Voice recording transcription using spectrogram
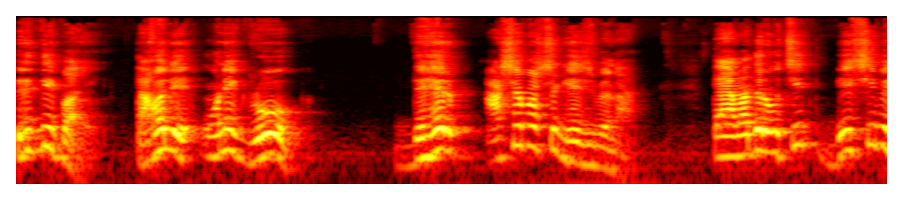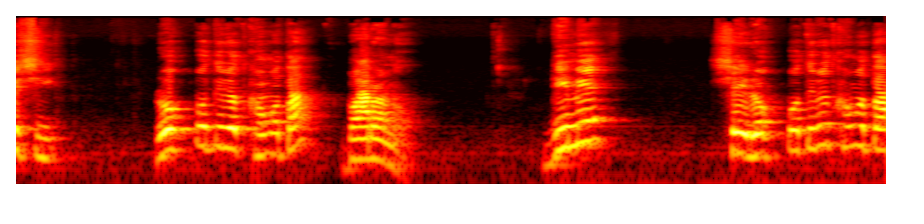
বৃদ্ধি পায়, তাহলে অনেক রোগ দেহের আশেপাশে ঘেসবে না। তাই আমাদের উচিত বেশি বেশি রোগ প্রতিরোধ ক্ষমতা বাড়ানো। ডিমে সেই রোগ প্রতিরোধ ক্ষমতা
